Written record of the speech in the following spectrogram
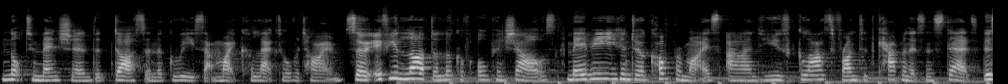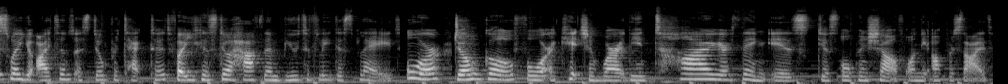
not to mention the dust and the grease that might collect over time. So if you love the look of open shelves, maybe you can do a compromise and use glass-fronted cabinets instead instead. This way your items are still protected, but you can still have them beautifully displayed. Or don't go for a kitchen where the entire thing is just open shelf on the upper side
